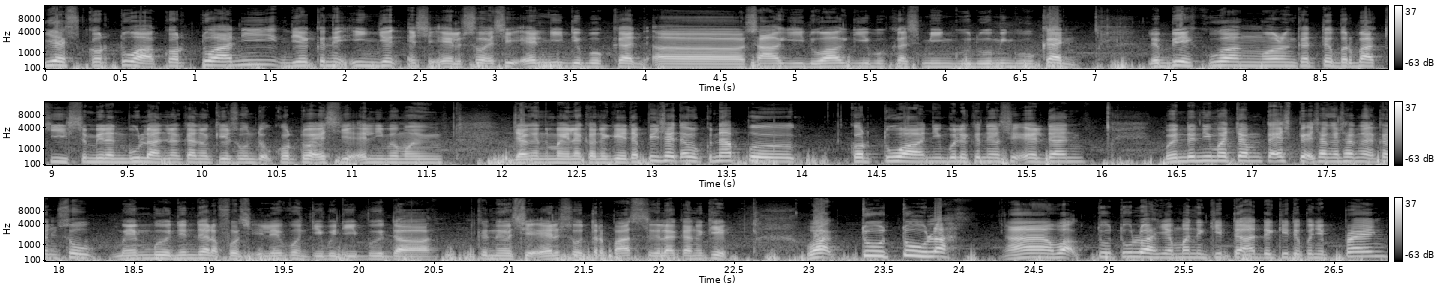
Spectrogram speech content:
Yes Courtois Courtois ni dia kena injet ACL So ACL ni dia bukan uh, sehari dua hari Bukan seminggu dua minggu bukan Lebih kurang orang kata berbaki sembilan bulan lah kan okay. So untuk Courtois ACL ni memang Jangan main lah kan okay. Tapi saya tahu kenapa Courtois ni boleh kena ACL dan Benda ni macam tak expect sangat-sangat kan So member dia dah lah first 11 Tiba-tiba dah kena CL So terpaksa lah kan okay. Waktu tu lah ha, Waktu tu lah yang mana kita ada kita punya prank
